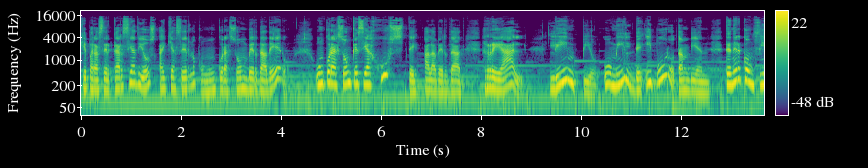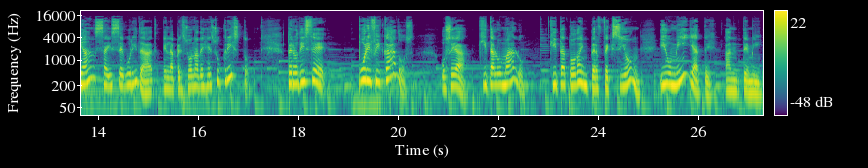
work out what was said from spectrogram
que para acercarse a Dios hay que hacerlo con un corazón verdadero, un corazón que se ajuste a la verdad, real, limpio, humilde y puro también. Tener confianza y seguridad en la persona de Jesucristo. Pero dice, purificados, o sea, quita lo malo quita toda imperfección y humíllate ante mí,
